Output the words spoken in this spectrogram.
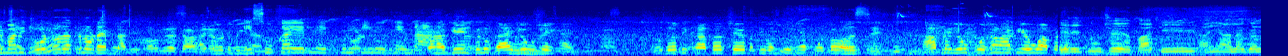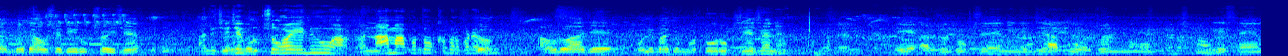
એમાંથી છોડ થતા કેટલો ટાઈમ લાગે? એ સુકાય એટલે એકદમ પીળું થઈને પણ પેલું ગાય જેવું છે કુદરતી ખાતર છે બધી વસ્તુ અહીંયા પોષણ આપણે જેવું પોષણ આપીએ એવું આપણે રીતનું છે. બાકી અહીંયા અલગ અલગ બધા ઔષધિ વૃક્ષો છે. અને જે જે વૃક્ષો હોય એનું નામ આપો તો ખબર પડે આવડો આ જે ઓલી બાજુ મોટું વૃક્ષ જે છે ને એ અર્જુન વૃક્ષ છે. એની નીચે આખું અર્જુનનું ઇંગ્લિશ નેમ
